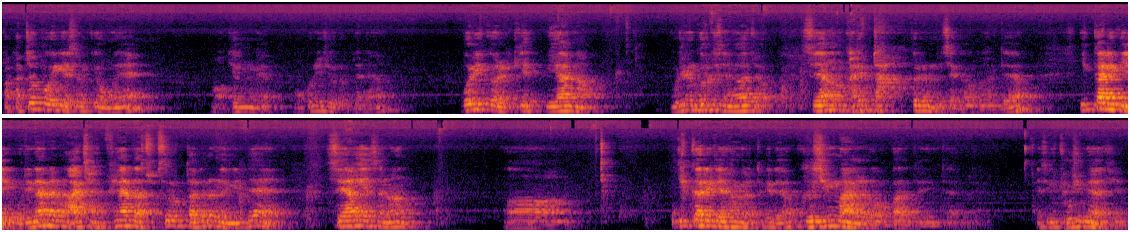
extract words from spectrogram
바깥쪽 보이게 했을 경우에 어, 경멸, 뭐 그런 식으로 되나요? 머리걸 길, 미안함. 우리는 그렇게 생각하죠. 서양은 가렵다 그런 생각을 하는데요. 입가리기, 우리나라는 아 창피하다, 쑥스럽다 그런 의미인데 서양에서는 어, 입가리기 하면 어떻게 돼요? 거짓말로 받아들인다. 그래서 조심해야지.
